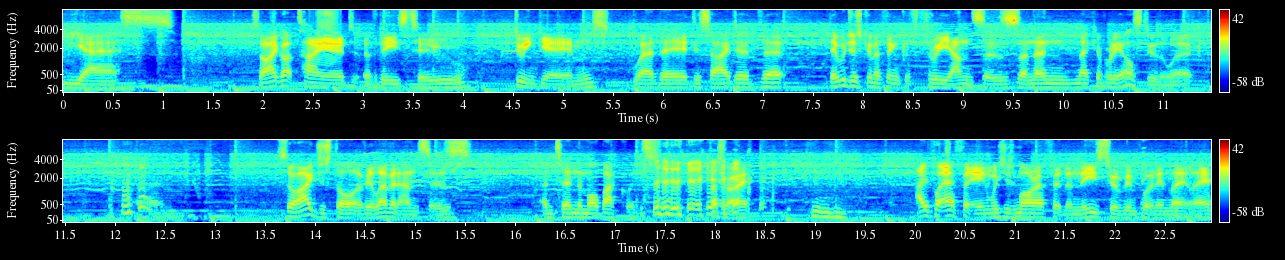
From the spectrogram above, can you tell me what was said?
Yes. So I got tired of these two doing games where they decided that they were just going to think of three answers and then make everybody else do the work. Um, so I just thought of 11 answers and turned them all backwards. That's right. I put effort in, which is more effort than these two have been putting in lately.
